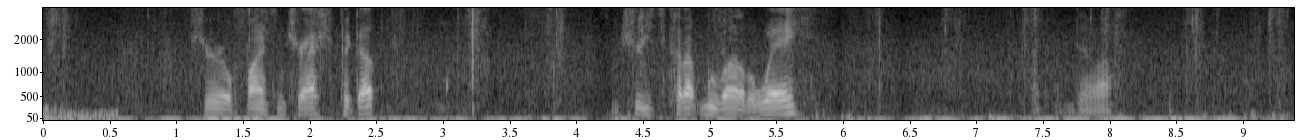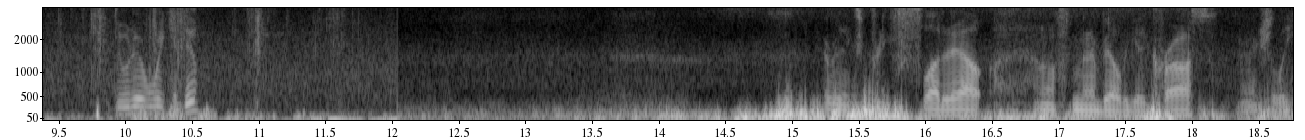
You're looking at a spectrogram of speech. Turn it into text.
I'm sure we'll find some trash to pick up some trees to cut up, move out of the way, and uh, do whatever we can do. Everything's pretty flooded out. I don't know if I'm going to be able to get across. Actually,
